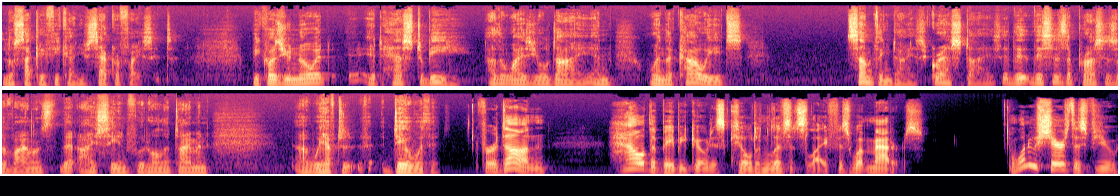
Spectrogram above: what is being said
lo sacrifican, you sacrifice it. Because you know it, it has to be, otherwise you'll die. And when the cow eats, something dies, grass dies. This is a process of violence that I see in food all the time, and uh, we have to deal with it. For Adan, how the baby goat is killed and lives its life is what matters. One who shares this view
